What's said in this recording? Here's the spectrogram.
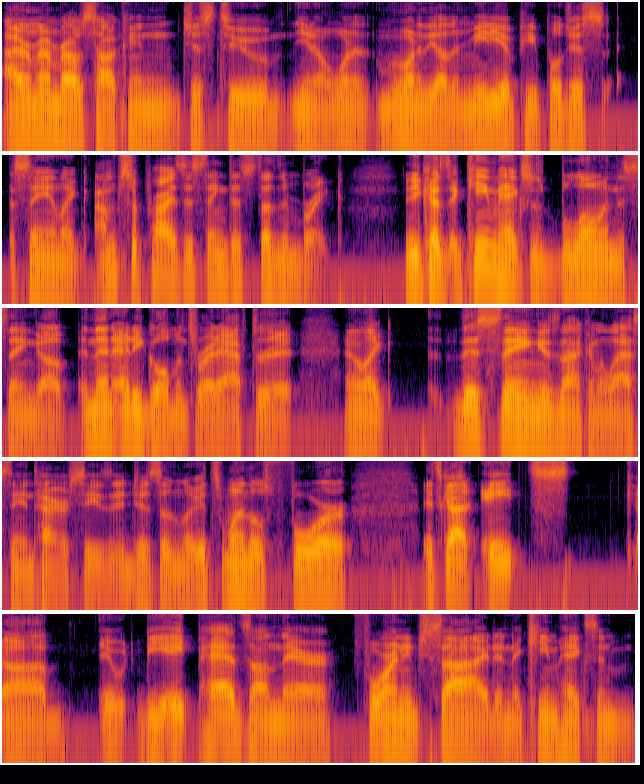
I remember I was talking just to you know one of one of the other media people, just saying like I'm surprised this thing just doesn't break because Akiem Hicks was blowing this thing up, and then Eddie Goldman's right after it, and like this thing is not going to last the entire season. It just it's one of those four. It's got eight. Uh, it would be eight pads on there, four on each side, and Akiem Hicks and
